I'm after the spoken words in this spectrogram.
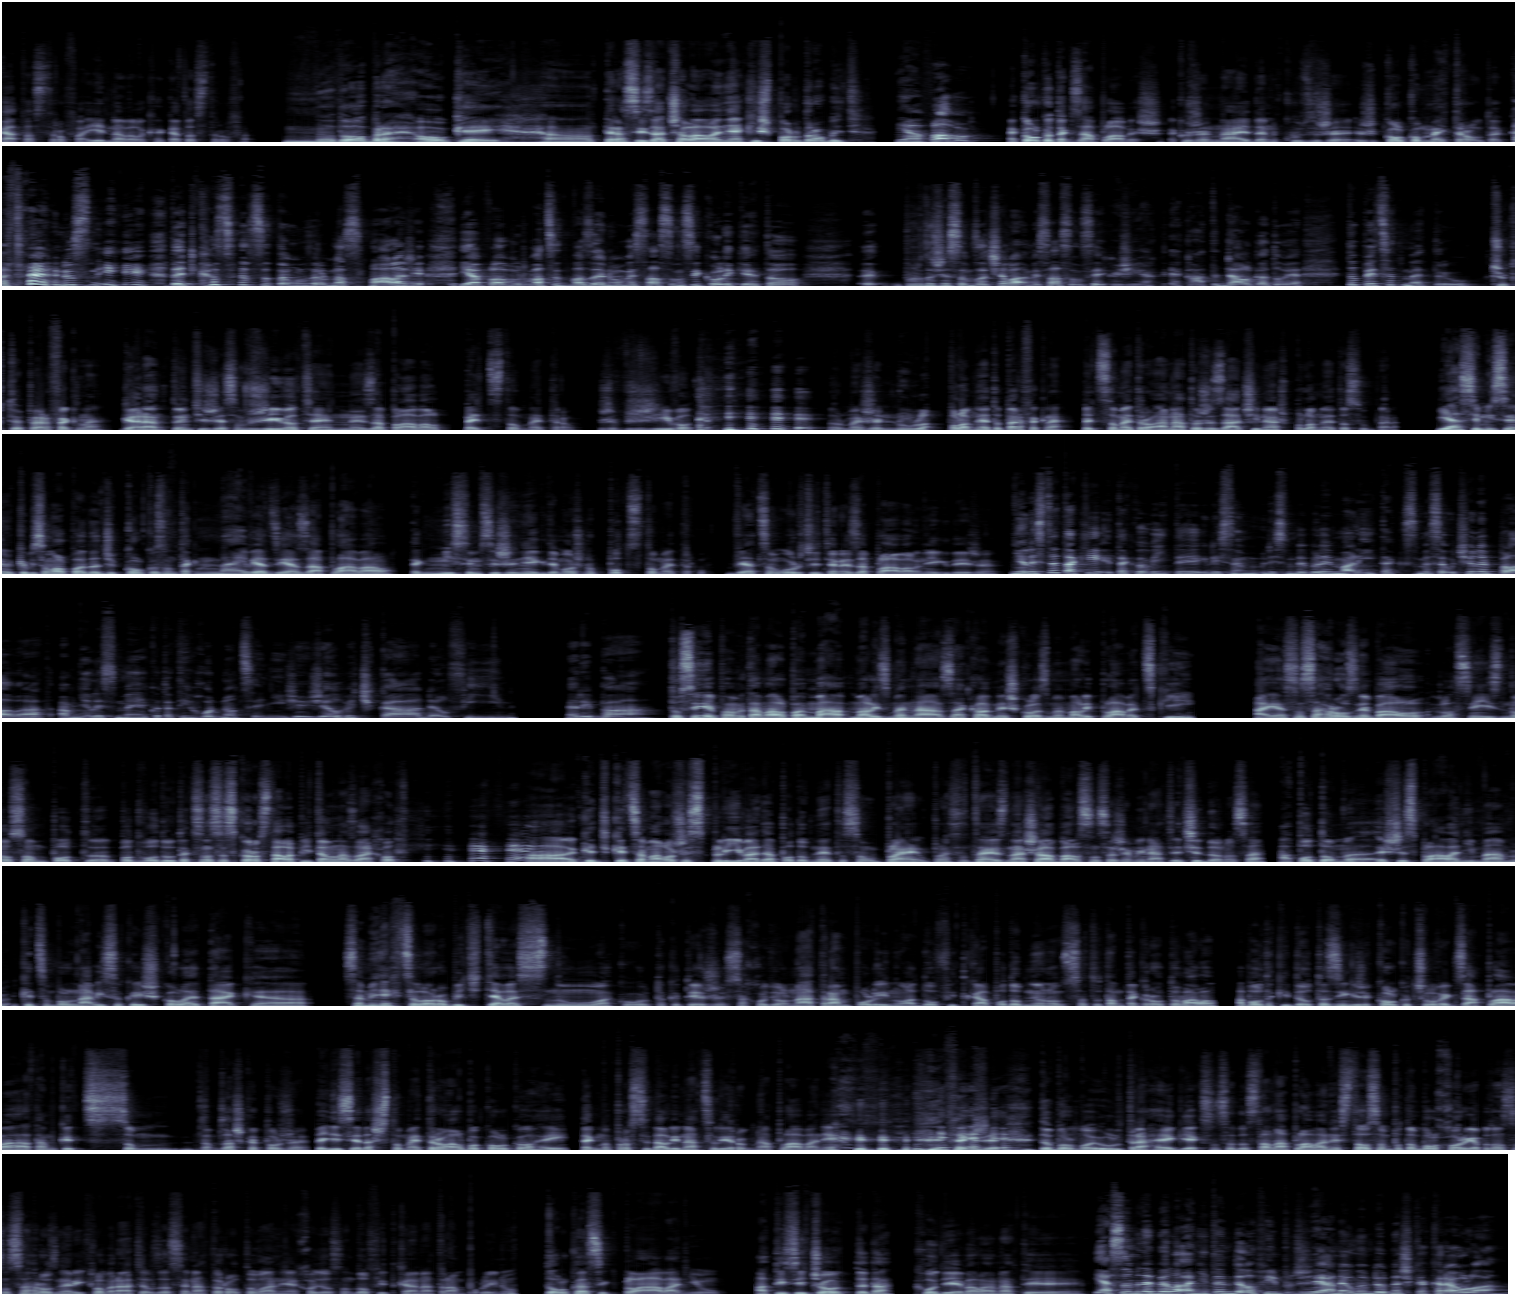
katastrofa, jedna veľká katastrofa. No dobre, OK. A teraz si začala ale nejaký šport robiť? Ja plavu. A koľko tak zapláveš? Akože na jeden kus, že, že koľko metrov tak? A to je hnusný. Teďka jsem se tomu zrovna smála, že já plavu 20 bazénů, myslela jsem si, kolik je to, eh, protože jsem začala, myslela jsem si, jako, že jak, jaká ta dálka to je. To 500 metrů. Čo, to je perfektné. Garantujem ti, že jsem v životě nezaplával 500 metrov. Že v životě. Normálne, že nula. Podľa mňa je to perfektné. 500 metrov a na to, že začínáš, podľa mňa je to super. Ja si myslím, keby som mal povedať, že koľko som tak najviac ja zaplával, tak myslím si, že niekde možno pod 100 metrov. Viac som určite nezaplával nikdy, že? Měli jste taky takový ty, když, jsem, když jsme byli malí, tak jsme se učili plavat a měli jsme jako takový hodnocení, že želvička, delfín, ryba. To si nepamätám, ale ma, mali sme na základnej škole sme mali plavecký a ja som sa hrozne bál vlastne ísť nosom pod, pod vodu, tak som sa skoro stále pýtal na záchod. A keď, keď sa malo, že splývať a podobne, to som úplne, úplne som to neznášal a bál som sa, že mi nateče do nosa. A potom ešte s plávaním mám, keď som bol na vysokej škole, tak eh, sa mi nechcelo robiť telesnú, ako také tie, že sa chodil na trampolínu a do fitka a podobne, ono sa to tam tak rotovalo a bol taký dotazník, že koľko človek zapláva a tam keď som tam zaškrtol, že 50 až 100 metrov alebo koľko, hej, tak ma proste dali na celý rok na plávanie. Takže to bol môj ultra hack, jak som sa dostal na plávanie, z toho som potom bol chorý a potom som sa hrozne rýchlo vrátil zase na to rotovanie a chodil som do fitka na trampolínu. Toľko asi k plávaniu. A ty si čo teda? chodievala na ty... Já jsem nebyla ani ten delfín, protože já neumím do dneška kraula.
